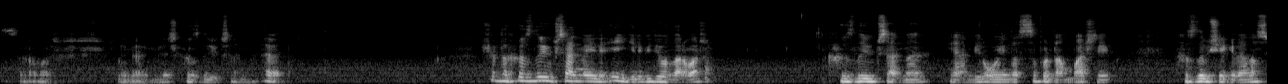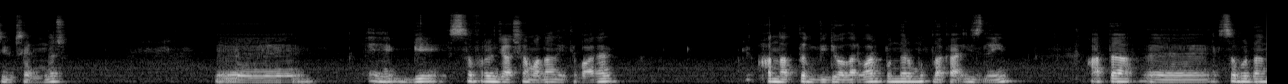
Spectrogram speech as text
Savaş. Geç hızlı yükselme. Evet. Şurada hızlı yükselme ile ilgili videolar var. Hızlı yükselme yani bir oyunda sıfırdan başlayıp hızlı bir şekilde nasıl yükselilir? Ee, e, bir sıfırıncı aşamadan itibaren anlattığım videolar var. Bunları mutlaka izleyin. Hatta e, sıfırdan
